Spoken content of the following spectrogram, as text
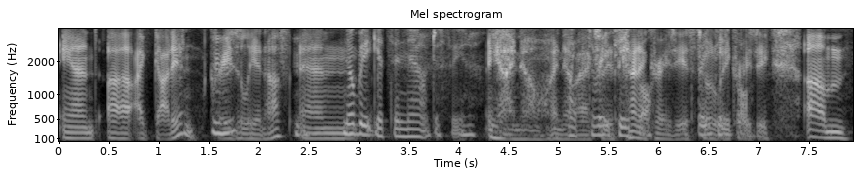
and uh, I got in. Mm-hmm. Crazily enough, mm-hmm. and nobody gets in now. Just so you know. Yeah, I know. I know. Like actually, it's kind of crazy. It's three totally people. crazy. Um,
